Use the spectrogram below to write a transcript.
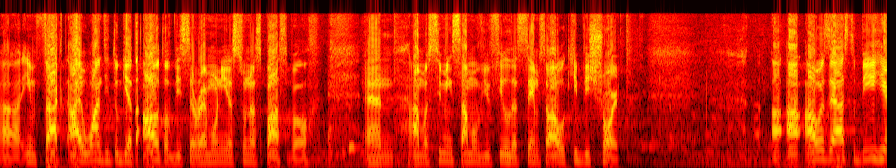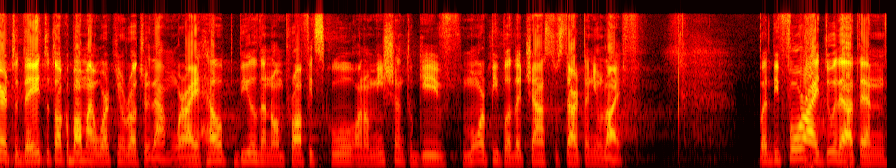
Uh, in fact, I wanted to get out of this ceremony as soon as possible. and I'm assuming some of you feel the same, so I will keep this short. I, I, was asked to be here today to talk about my work in Rotterdam, where I helped build a nonprofit school on a mission to give more people the chance to start a new life. But before I do that, and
